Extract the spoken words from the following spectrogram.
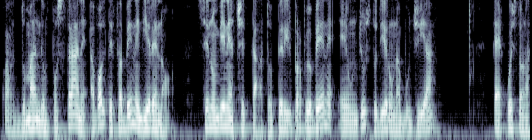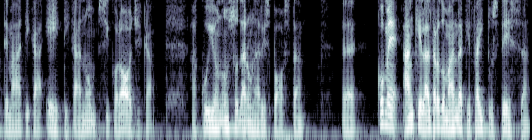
Qua domande un po' strane, a volte fa bene dire no. Se non viene accettato per il proprio bene è un giusto dire una bugia? Eh, questa è una tematica etica, non psicologica, a cui io non so dare una risposta. Eh, come anche l'altra domanda che fai tu stessa,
